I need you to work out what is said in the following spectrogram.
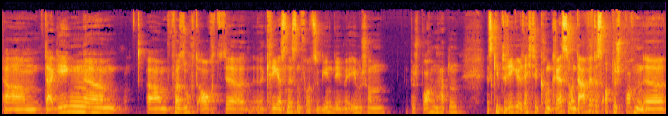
Ähm, dagegen ähm, ähm, versucht auch der äh, Kriegersnissen vorzugehen, den wir eben schon besprochen hatten. Es gibt regelrechte Kongresse und da wird es auch besprochen. Äh,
